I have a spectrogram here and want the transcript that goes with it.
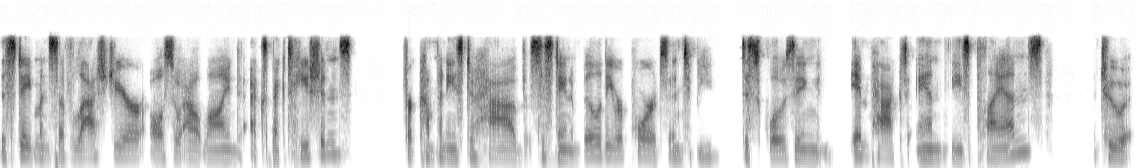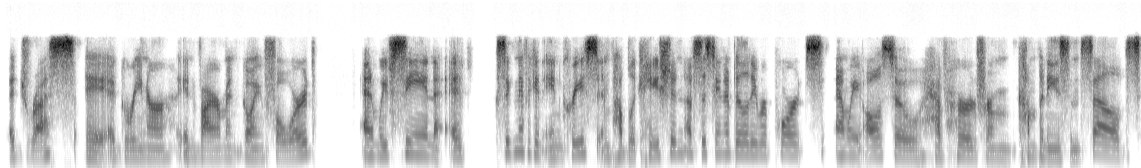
The statements of last year also outlined expectations for companies to have sustainability reports and to be disclosing impact and these plans to address a, a greener environment going forward. And we've seen a significant increase in publication of sustainability reports. And we also have heard from companies themselves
